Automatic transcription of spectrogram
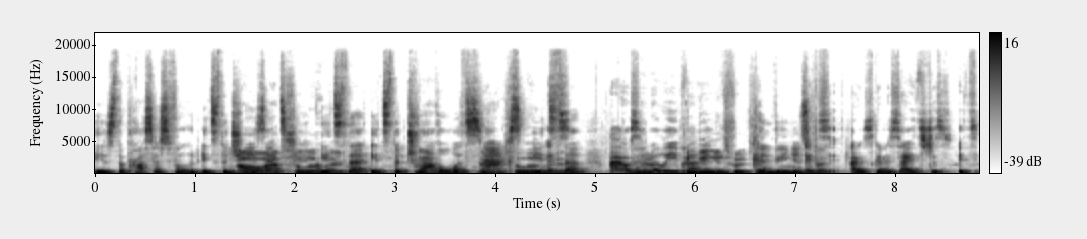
is the processed food. It's the mm. oh, cheese. Oh, absolutely. It's the it's the travel Yeah, with snacks. absolutely. It's the I also Yeah. believe Convenience food. convenience it's, food. I was gonna say it's just it's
